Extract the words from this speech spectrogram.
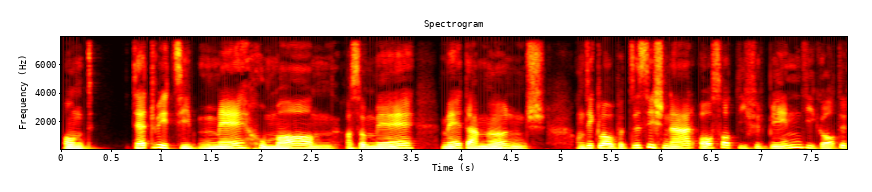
Und dort wird sie mehr human, also mehr, mehr der Mensch. Und ich glaube, das ist dann auch so die Verbindung, oder?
